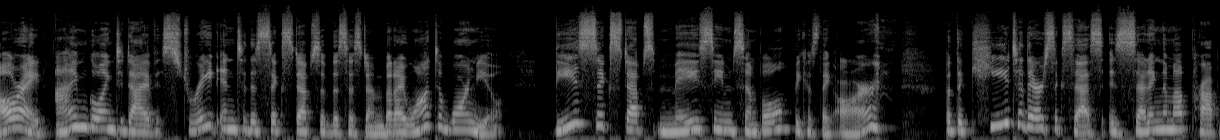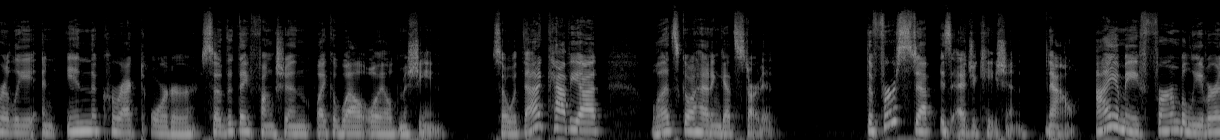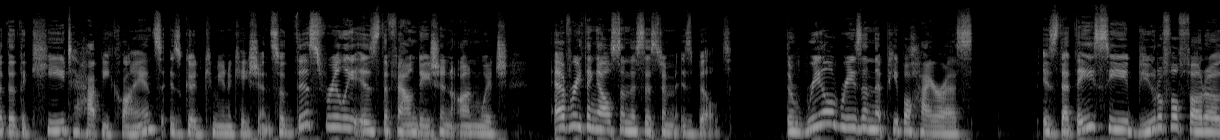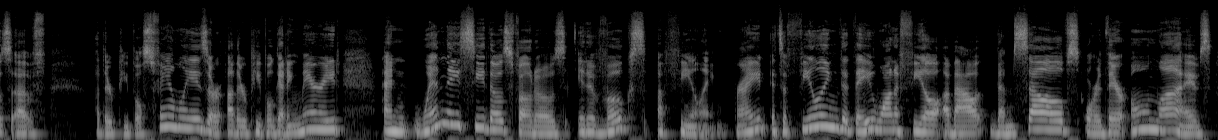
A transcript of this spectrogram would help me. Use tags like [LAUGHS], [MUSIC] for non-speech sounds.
All right, I'm going to dive straight into the six steps of the system, but I want to warn you these six steps may seem simple because they are, [LAUGHS] but the key to their success is setting them up properly and in the correct order so that they function like a well oiled machine. So, with that caveat, let's go ahead and get started. The first step is education. Now, I am a firm believer that the key to happy clients is good communication. So, this really is the foundation on which everything else in the system is built. The real reason that people hire us is that they see beautiful photos of other people's families or other people getting married. And when they see those photos, it evokes a feeling, right? It's a feeling that they want to feel about themselves or their own lives.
